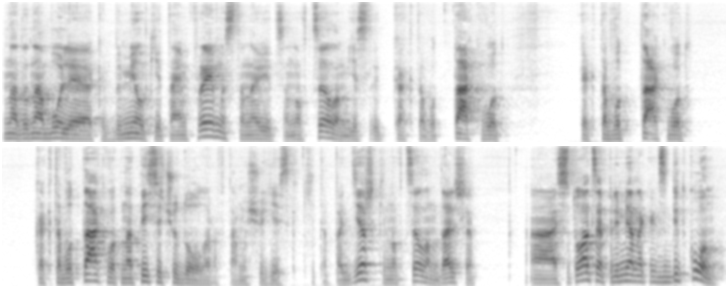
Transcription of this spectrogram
надо на более как бы мелкие таймфреймы становиться. Но в целом, если как-то вот так вот, как-то вот так вот как-то вот так вот на 1000 долларов. Там еще есть какие-то поддержки, но в целом дальше а, ситуация примерно как с битком.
